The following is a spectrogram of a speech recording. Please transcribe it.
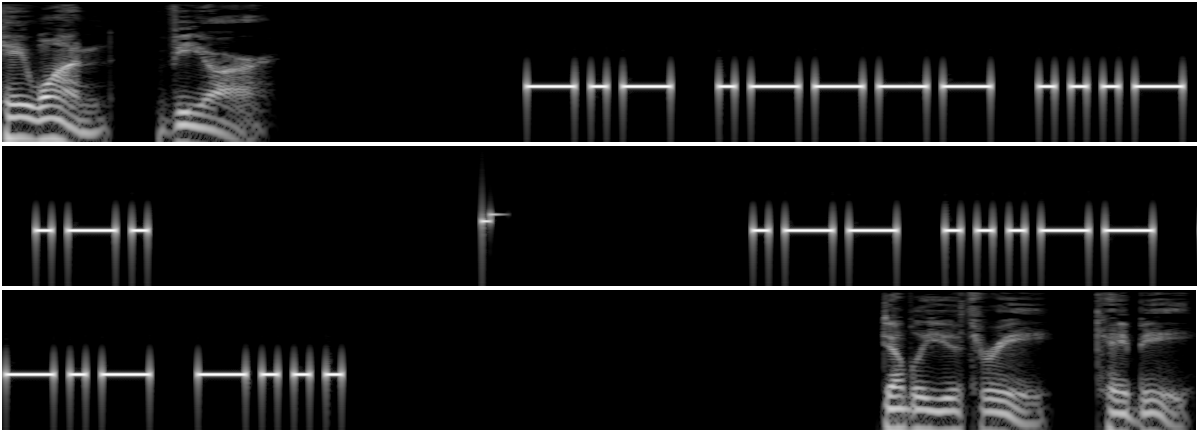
K1, VR. W3, KB.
